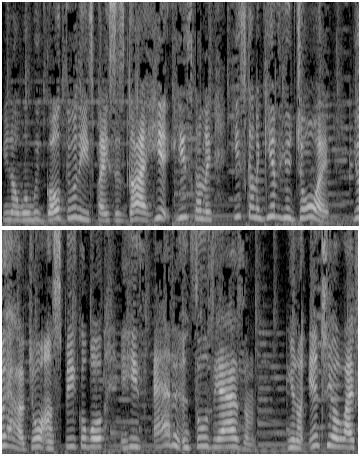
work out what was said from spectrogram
you know when we go through these places god he, he's gonna he's gonna give you joy. You have joy unspeakable and he's adding enthusiasm you know into your life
